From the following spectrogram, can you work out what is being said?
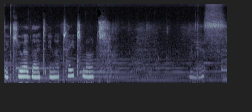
secure that in a tight knot. Yes.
